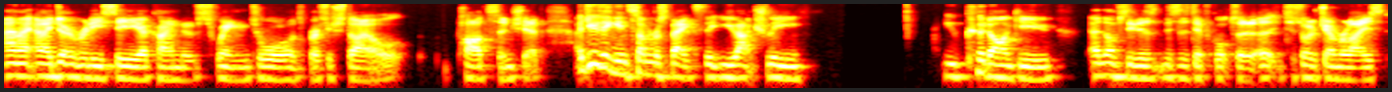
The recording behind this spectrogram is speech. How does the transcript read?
and I, and I don't really see a kind of swing towards British style partisanship. I do think, in some respects, that you actually you could argue and obviously this, this is difficult to, uh, to sort of generalize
